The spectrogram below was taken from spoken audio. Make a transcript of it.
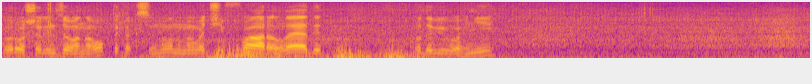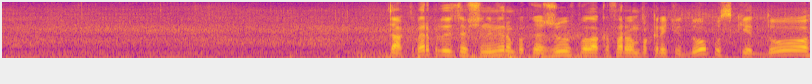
Хороша лінзована оптика, ксенон, мивачі фар, леди, ходові вогні. Так, тепер придуться вщиноміром, покажу по лакофарбовому покриттю допуски до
